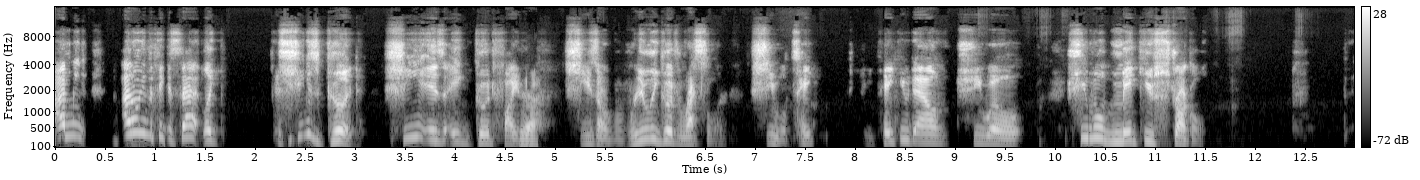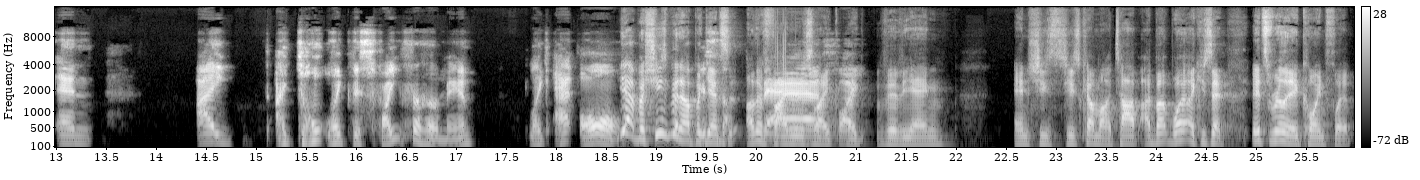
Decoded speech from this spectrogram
I mean, I don't even think it's that. Like, she's good. She is a good fighter. Yeah. She's a really good wrestler. She will take take you down. She will she will make you struggle. And I I don't like this fight for her, man. Like at all. Yeah, but she's been up this against other fighters like fight. like Viviane and she's she's come on top. I, But what, like you said, it's really a coin flip.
